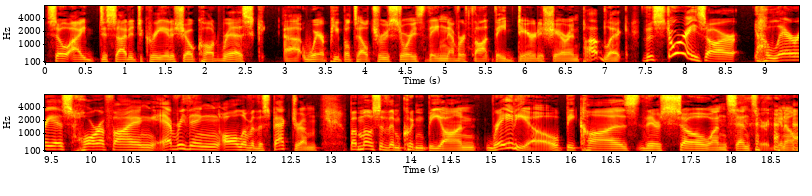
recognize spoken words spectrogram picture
So I decided to create a show called Risk. Uh, where people tell true stories they never thought they'd dare to share in public. The stories are hilarious, horrifying, everything all over the spectrum, but most of them couldn't be on radio because they're so uncensored, you know.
